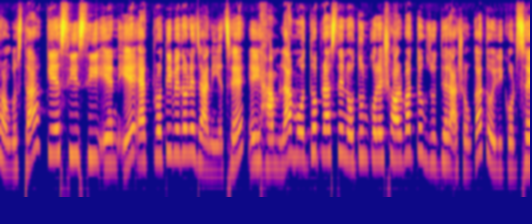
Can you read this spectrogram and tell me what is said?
সংস্থা কেসিসিএনএ এক প্রতিবেদনে জানিয়েছে, এই হামলা মধ্যপ্রাচ্যে নতুন করে সর্বাত্মক যুদ্ধের আশঙ্কা তৈরি করছে।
